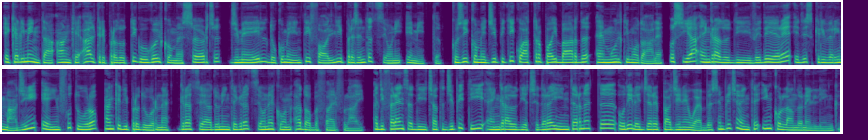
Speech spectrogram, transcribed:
e che alimenta anche altri prodotti Google come Search, Gmail, documenti, fogli, presentazioni e Meet. Così come GPT-4 poi Bard è multimodale, ossia è in grado di vedere e descrivere immagini e in futuro anche di produrne, grazie ad un'integrazione con Adobe Firefly. A differenza di ChatGPT è in grado di accedere a internet o di leggere pagine web web semplicemente incollandone il link.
